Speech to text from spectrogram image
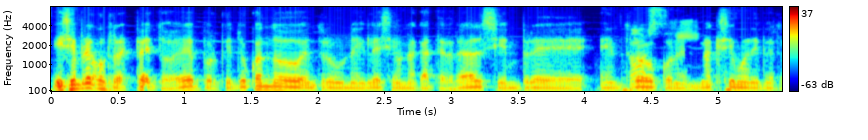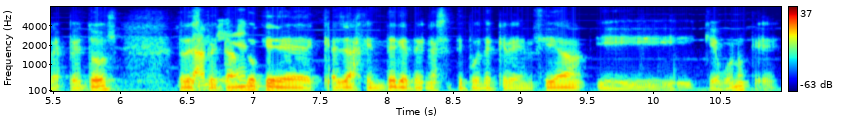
Y siempre con respeto, ¿eh? porque yo cuando entro en una iglesia, en una catedral, siempre entro con el máximo de mis respetos, respetando que, haya gente que tenga ese tipo de creencia y que, bueno, que,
